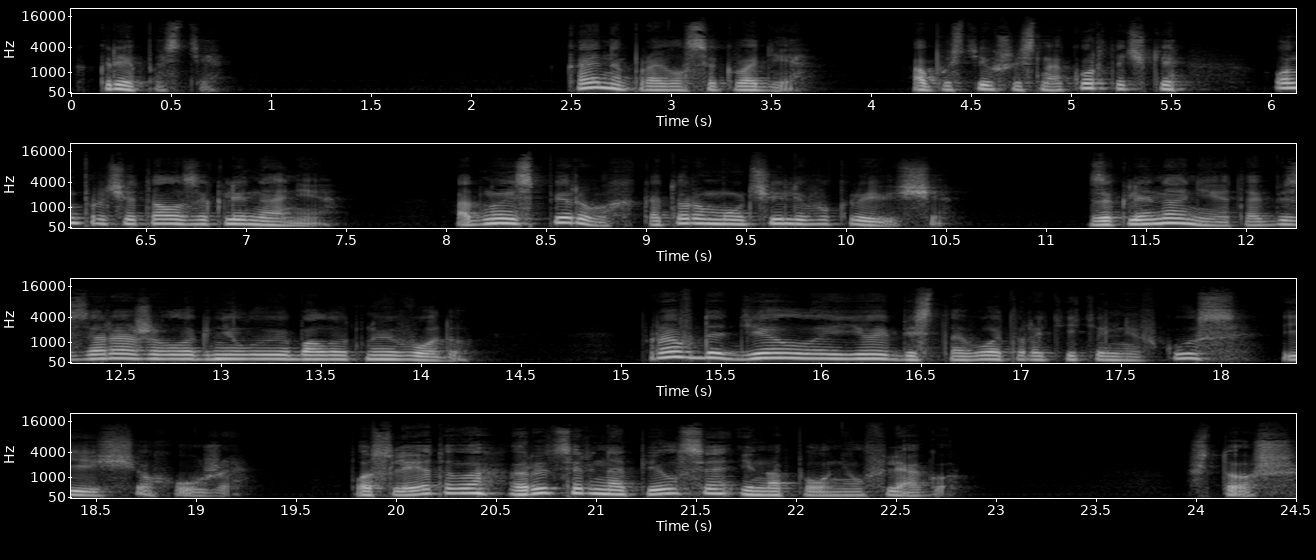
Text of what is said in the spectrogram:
к крепости. Кай направился к воде. Опустившись на корточки, он прочитал заклинание. Одно из первых, которому учили в укрывище. Заклинание это обеззараживало гнилую болотную воду. Правда, делало ее и без того отвратительный вкус и еще хуже. После этого рыцарь напился и наполнил флягу. Что ж,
